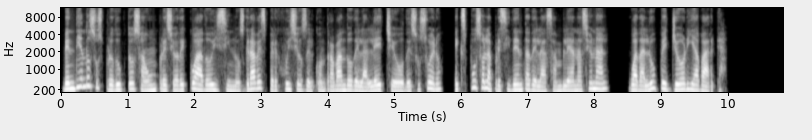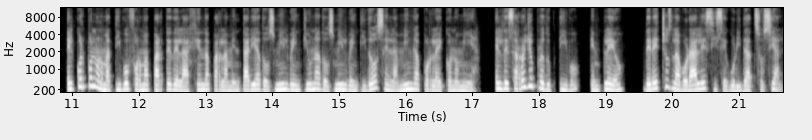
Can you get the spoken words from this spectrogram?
vendiendo sus productos a un precio adecuado y sin los graves perjuicios del contrabando de la leche o de su suero, expuso la presidenta de la Asamblea Nacional, Guadalupe Lloria Varga. El cuerpo normativo forma parte de la Agenda Parlamentaria 2021-2022 en la Minga por la Economía, el desarrollo productivo, empleo, derechos laborales y seguridad social,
